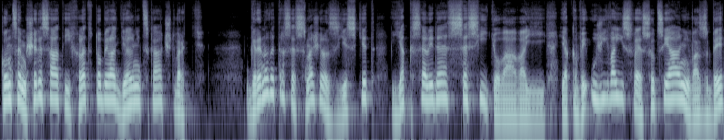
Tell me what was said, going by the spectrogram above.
koncem 60. let to byla dělnická čtvrť. Grenovetr se snažil zjistit, jak se lidé sesíťovávají, jak využívají své sociální vazby,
